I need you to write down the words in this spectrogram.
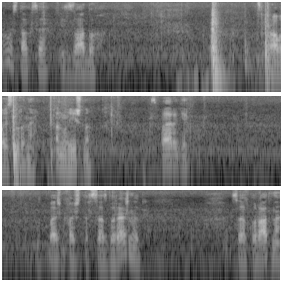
Ну, ось так все іззаду. З правої сторони. Аналогічно. Спереді. Бачите, все збережне, все акуратне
